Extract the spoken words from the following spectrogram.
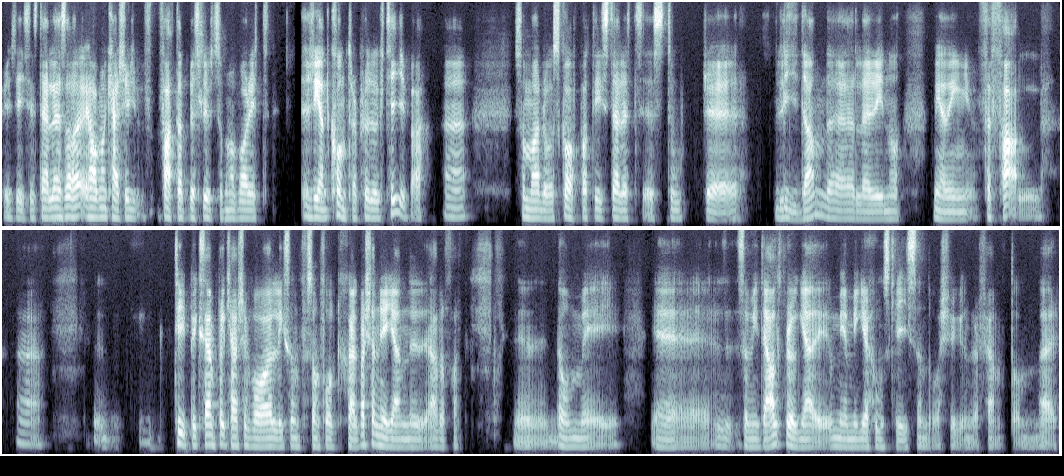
Precis, istället så har man kanske fattat beslut som har varit rent kontraproduktiva. Eh, som har då skapat istället stort eh, lidande eller i någon mening förfall. Eh, typexempel kanske var liksom som folk själva känner igen i alla fall. Eh, de eh, som inte alls för unga med migrationskrisen då 2015. Där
